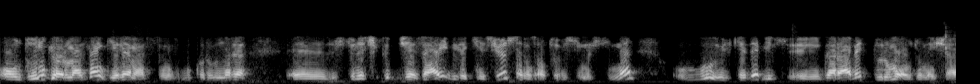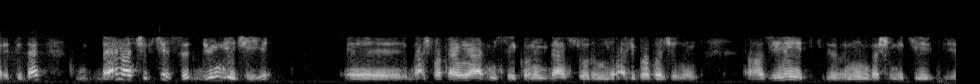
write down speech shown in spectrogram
olduğunu görmezden gelemezsiniz. Bu kurumlara e, üstüne çıkıp cezayı bile kesiyorsanız otobüsün üstünden bu ülkede bir e, garabet durumu olduğunu işaret eder. Ben açıkçası dün geceyi e, Başbakan Yardımcısı Ekonomiden sorumlu Ali Babacan'ın hazine yetkililerinin başındaki e,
